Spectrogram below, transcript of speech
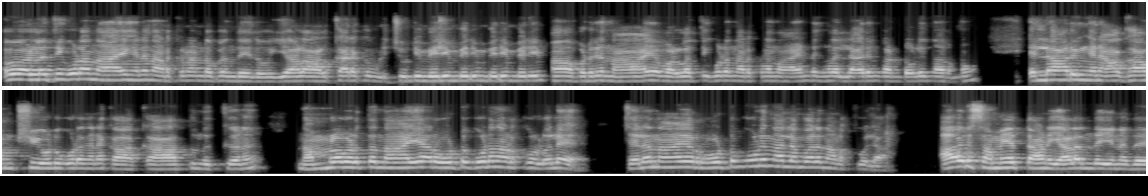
അപ്പൊ വെള്ളത്തിൽ കൂടെ നായ ഇങ്ങനെ നടക്കണുണ്ടപ്പോ എന്ത് ചെയ്തു? ഇയാൾ ആൾക്കാരൊക്കെ വിളിച്ചുകൂട്ടി വരും വരും വരും വരും. ആ അവിടെ ഒരു നായ വെള്ളത്തിൽ കൂടെ നടക്കണ നായ നിങ്ങൾ എല്ലാവരും കണ്ടോളി നടന്നു എല്ലാവരും ഇങ്ങനെ ആകാംക്ഷയോട് കൂടെ ഇങ്ങനെ കാത്തു നിൽക്കുകയാണ് നമ്മളവിടുത്തെ നായ റോട്ടിൽ കൂടെ നടക്കുള്ളൂ അല്ലെ? ചില നായ റോട്ടിൽ കൂടി നല്ല പോലെ നടക്കൂല. ആ ഒരു സമയത്താണ് ഇയാൾ എന്ത് ചെയ്യുന്നത്?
